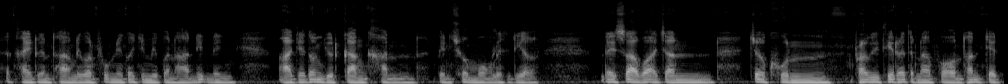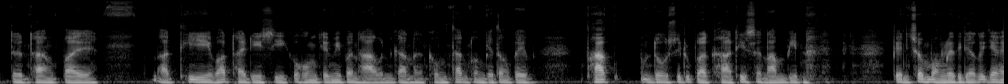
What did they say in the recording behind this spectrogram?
ถ้าใครเดินทางในวันพรุ่งนี้ก็จะมีปัญหานิดนึง อาจจะต้องหยุดกลางคันเป็นชั่วโมงเลยทีเดียว ได้ทราบว่าอาจารย์เจ้าคุณพระวิเทศรัตนาพรท่านจะเดินทางไปที่วัดไทยดีซีก็คงจะมีปัญหาเหมือนกันคงท่านคงจะต้องไปพัก ดูสิรุปราคาที่สนามบิน เป็นชั่วโมงเลยทีเดียวก็ยังไง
